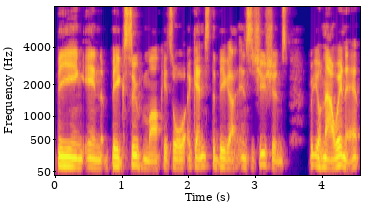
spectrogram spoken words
being in big supermarkets or against the bigger institutions, but you're now in it.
